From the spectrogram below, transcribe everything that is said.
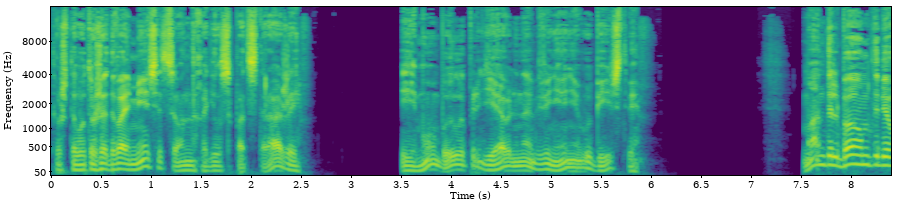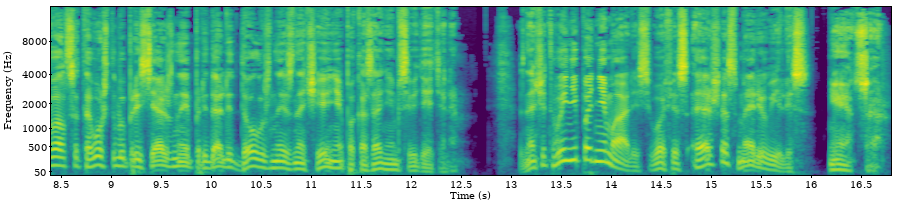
то, что вот уже два месяца он находился под стражей, и ему было предъявлено обвинение в убийстве. Мандельбаум добивался того, чтобы присяжные придали должное значение показаниям свидетеля. «Значит, вы не поднимались в офис Эша с Мэри Уиллис?» «Нет, сэр».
